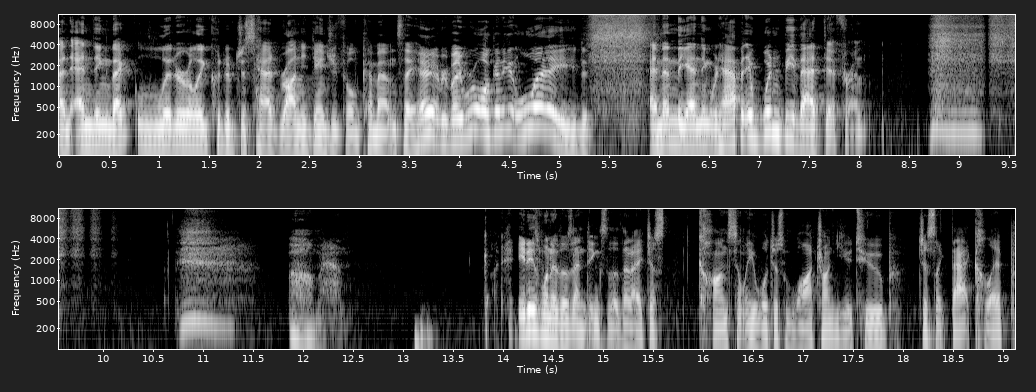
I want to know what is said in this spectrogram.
An ending that literally could have just had Rodney Dangerfield come out and say, "Hey, everybody, we're all gonna get laid," and then the ending would happen. It wouldn't be that different. Oh man. God. It is one of those endings though that I just constantly will just watch on YouTube, just like that clip.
